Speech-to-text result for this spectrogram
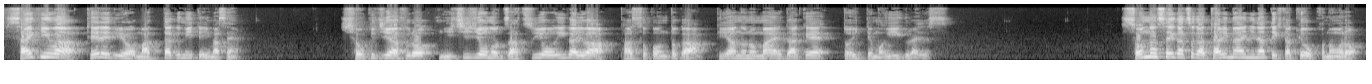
最近はテレビを全く見ていません。食事や風呂、日常の雑用以外はパソコンとかピアノの前だけと言ってもいいぐらいです。そんな生活が当たり前になってきた今日この頃、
